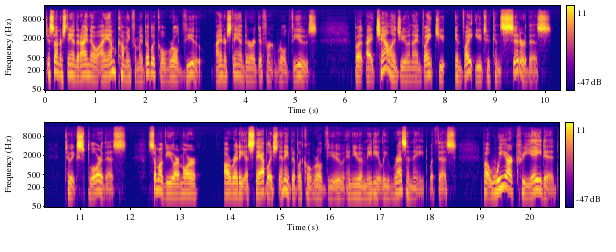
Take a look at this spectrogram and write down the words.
just understand that I know I am coming from a biblical worldview. I understand there are different worldviews. But I challenge you and I invite you invite you to consider this, to explore this. Some of you are more already established in a biblical worldview and you immediately resonate with this. But we are created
